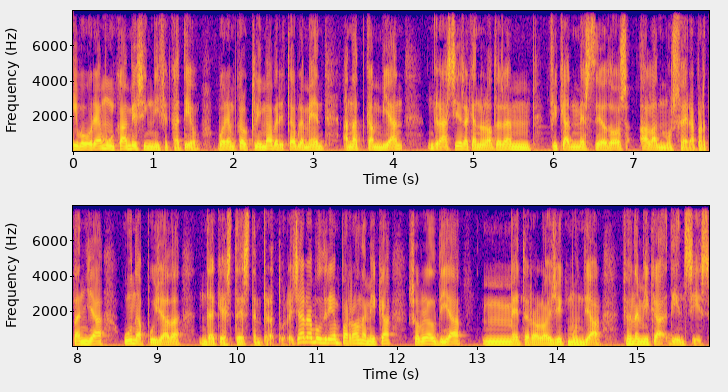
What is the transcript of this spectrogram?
i veurem un canvi significatiu. Veurem que el clima veritablement ha anat canviant gràcies a que nosaltres hem ficat més CO2 a l'atmosfera. Per tant, hi ha una pujada d'aquestes temperatures. I ara voldríem parlar una mica sobre el Dia Meteorològic Mundial, fer una mica d'incís.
